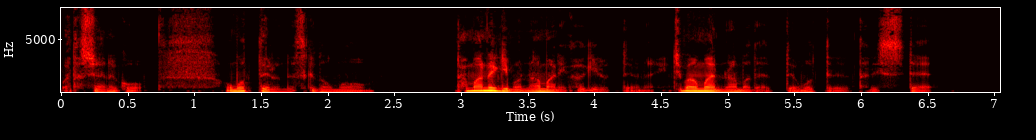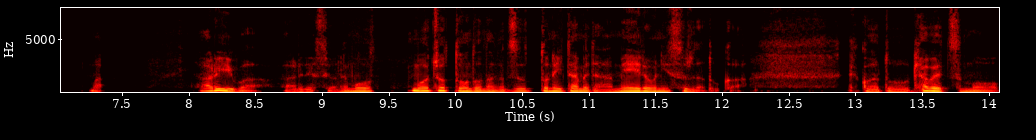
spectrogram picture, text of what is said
私はね、こう、思ってるんですけども、玉ねぎも生に限るっていうね、一番うまいの生だよって思ってたりして、まあ、あるいは、あれですよね、もう、もうちょっとほんとなんかずっとね、炒めて飴色にするだとか、結構あと、キャベツも、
